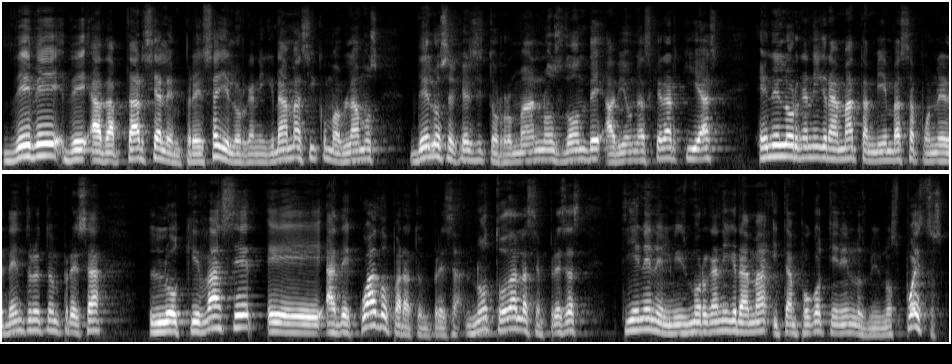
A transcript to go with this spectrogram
debe de adaptarse a la empresa y el organigrama, así como hablamos de los ejércitos romanos donde había unas jerarquías, en el organigrama también vas a poner dentro de tu empresa lo que va a ser eh, adecuado para tu empresa. No todas las empresas tienen el mismo organigrama y tampoco tienen los mismos puestos.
